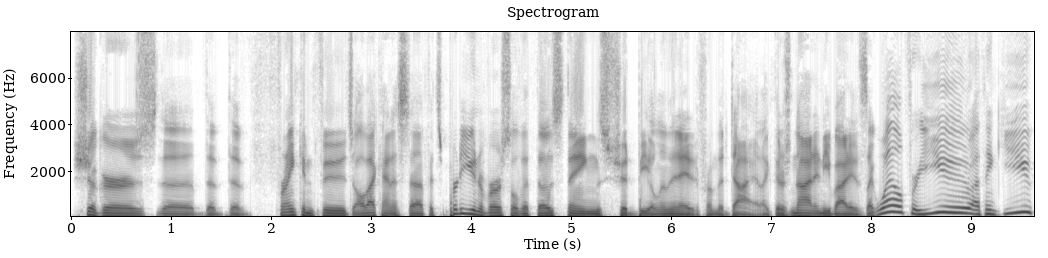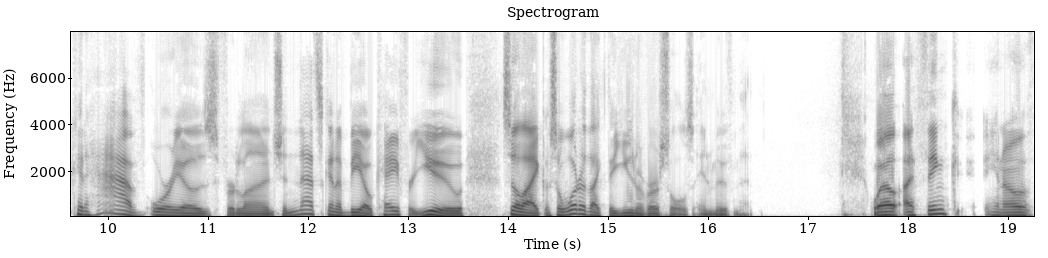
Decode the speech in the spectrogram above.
sugars, the the the franken foods, all that kind of stuff. It's pretty universal that those things should be eliminated from the diet. Like there's not anybody that's like, well, for you, I think you can have Oreos for lunch, and that's going to be okay for you. So like, so what are like the universals in movement? Well, I think you know.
